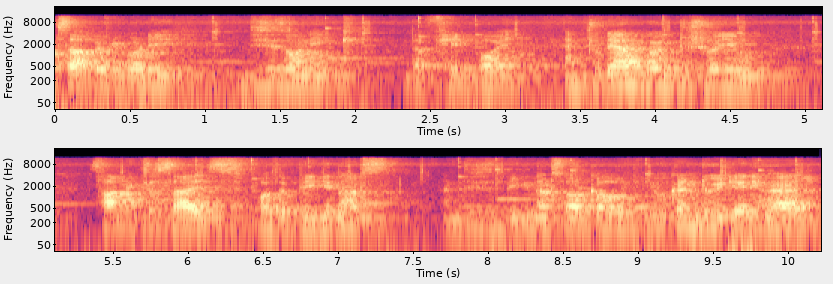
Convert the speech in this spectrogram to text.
What's up everybody? This is Onik, the fit boy and today I'm going to show you some exercise for the beginners and this is beginners workout. You can do it anywhere.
